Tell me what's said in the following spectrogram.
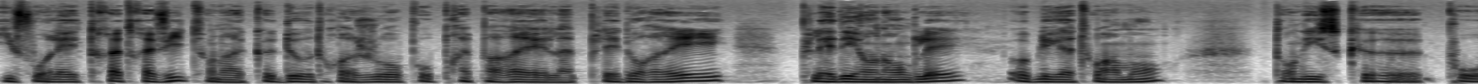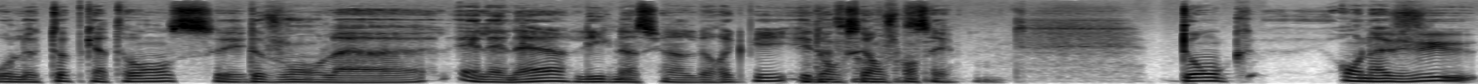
il faut aller très très vite, on n'a que deux ou trois jours pour préparer la plaidoirie, plaider en anglais, obligatoirement. Tandis que pour le top 14, c'est devant la LNR, Ligue nationale de rugby, et, donc c'est en français. Donc, on a vu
